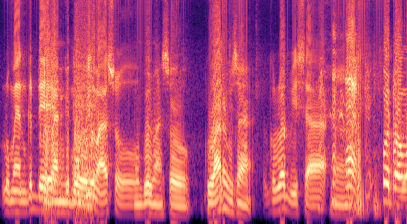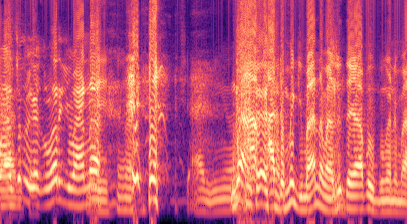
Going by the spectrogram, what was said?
lumayan gede. Lumayan gede. Mobil masuk. Mobil masuk. Keluar bisa. Keluar bisa. Udah masuk juga keluar gimana? Iya. Si anjing. Enggak, ademnya gimana maksudnya? Apa hubungannya sama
